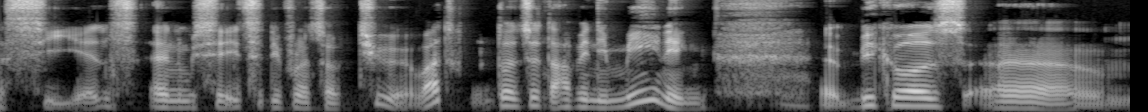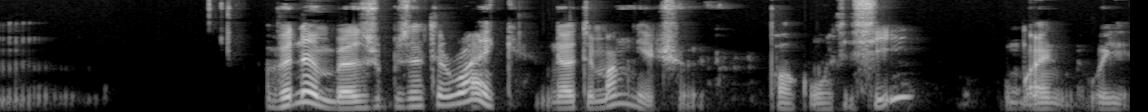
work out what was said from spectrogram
SC, and, we say it's a difference of 2. That doesn't have any meaning, uh, because um, the numbers represent a rank, not a magnitude. Par contre, ici, when we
